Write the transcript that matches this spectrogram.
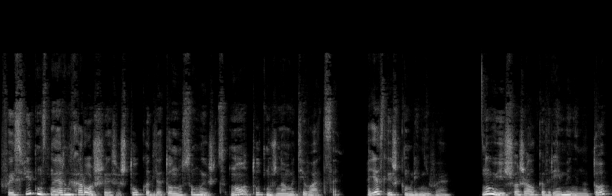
Фейс-фитнес, наверное, хорошая штука для тонуса мышц, но тут нужна мотивация. А я слишком ленивая. Ну и еще жалко времени на то,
